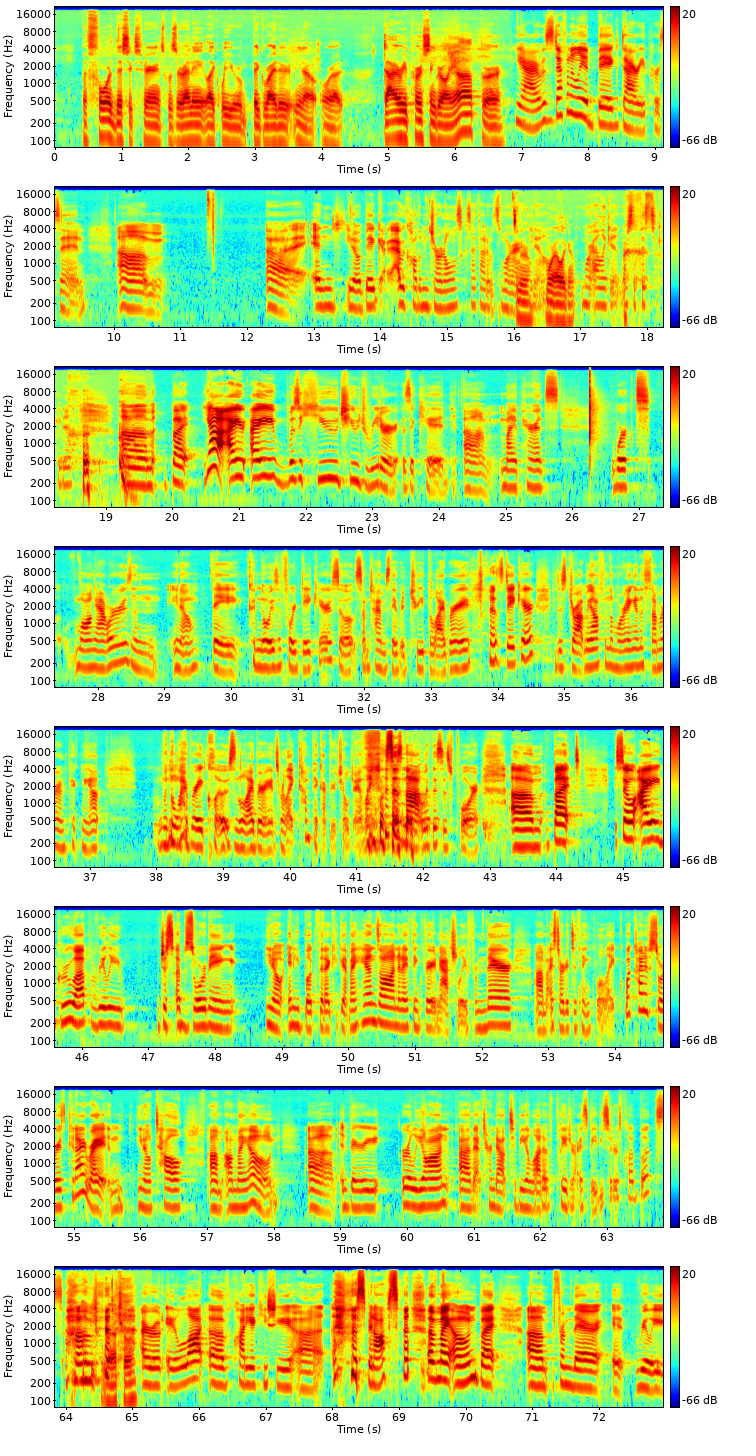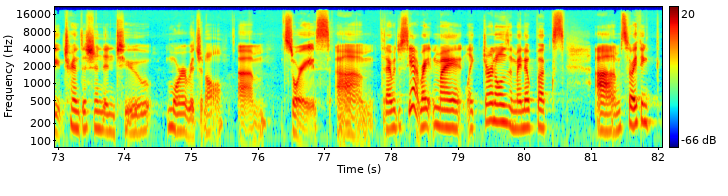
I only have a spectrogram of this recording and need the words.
before this experience, was there any like were you a big writer, you know, or a diary person growing up, or? Yeah, I was definitely a big diary person. Um, uh, and you know, big. I would call them journals because I thought it was more, Yeah, you know, more elegant. more elegant, more sophisticated. um, but yeah, I I was a huge, huge reader as a kid. Um, my parents worked long hours, and you know, they couldn't always afford daycare, so sometimes they would treat the library as daycare and just drop me off in the morning in the summer and pick me up when the library closed and the librarians were like, come pick up your children. Like, this is not what this is for. Um, but so I grew up really just absorbing, you know, any book that I could get my hands on. And I think very naturally from there, um, I started to think, well, like, what kind of stories could I write and, you know, tell um, on my own? Um, and very early on, uh, that turned out to be a lot of plagiarized Babysitters Club books. Um, Naturally. I wrote a lot of Claudia Kishi uh, spin-offs of my own, but um, from there it really transitioned into more original um, stories um, that I would just yeah write in my like journals and my notebooks. Um, so I think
